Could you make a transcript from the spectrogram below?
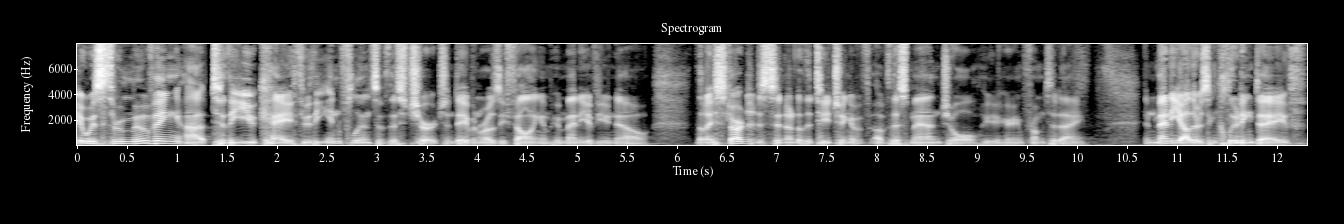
it was through moving uh, to the UK, through the influence of this church and Dave and Rosie Fellingham, who many of you know, that I started to sit under the teaching of, of this man, Joel, who you're hearing from today, and many others, including Dave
